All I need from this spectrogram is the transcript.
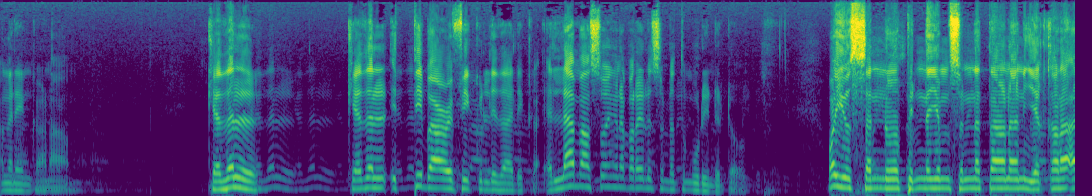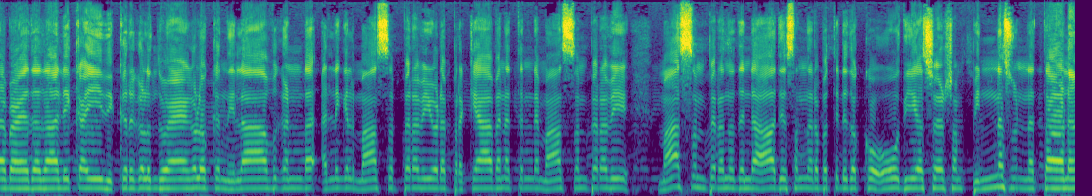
അങ്ങനെയും കാണാം. എല്ലാ മാസവും ഇങ്ങനെ പറയലും സുന്നത്തും കൂടി ഉണ്ട് കേട്ടോ പിന്നെയും സുന്നത്താണ് ഈ ദിക്കറുകളും ദ്വയകളൊക്കെ നിലാവ് കണ്ട അല്ലെങ്കിൽ മാസപ്പിറവിയുടെ പ്രഖ്യാപനത്തിന്റെ മാസം പിറവി മാസം പിറന്നതിന്റെ ആദ്യ സന്ദർഭത്തിൽ ഇതൊക്കെ ഓതിയ ശേഷം പിന്നെ സുന്നത്താണ്.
